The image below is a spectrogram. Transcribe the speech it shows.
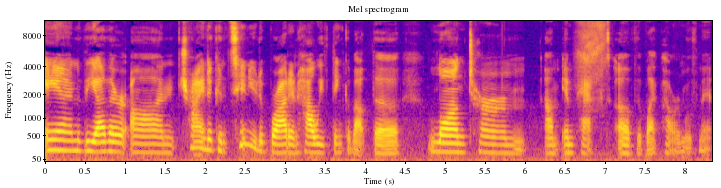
and the other on trying to continue to broaden how we think about the long term um, impact of the Black Power movement.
